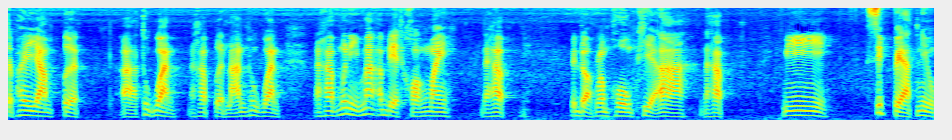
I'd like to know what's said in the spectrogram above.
จะพยายามเปิดทุกวันนะครับเปิดร้านทุกวันนะครับเมื่อนี้มาอัปเดตของใหม่นะครับเป็นดอกลำโพง PR นะครับมี 18 นิ้ว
